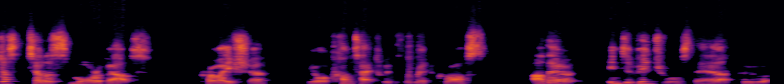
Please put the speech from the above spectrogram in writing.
just tell us more about Croatia, your contact with the Red Cross. Are there individuals there who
